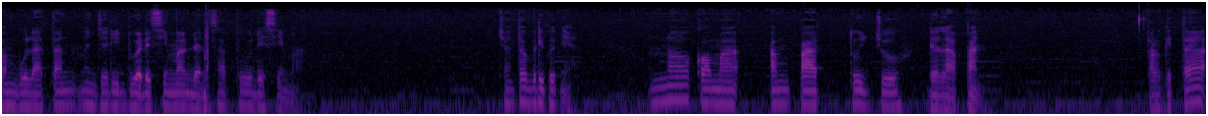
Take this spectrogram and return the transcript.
pembulatan menjadi dua desimal dan satu desimal. Contoh berikutnya. 0,478 kalau kita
